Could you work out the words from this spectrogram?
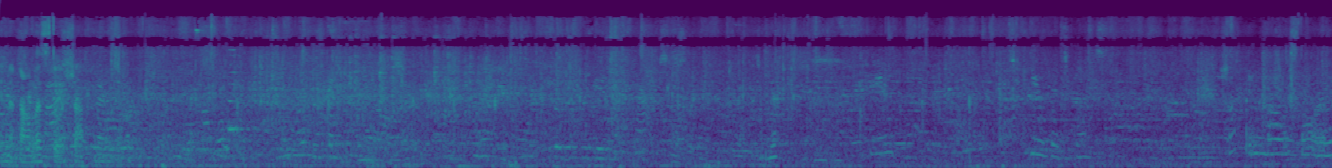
In the dollar store shopping. Mall store.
